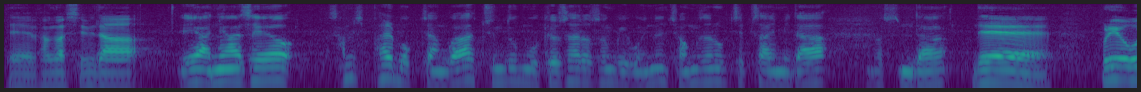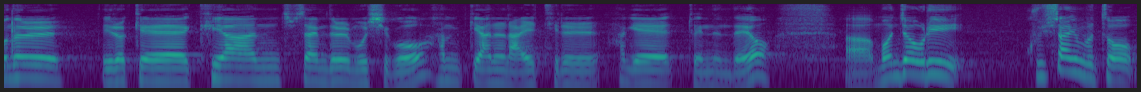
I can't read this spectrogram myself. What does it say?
네, 반갑습니다. 예, 안녕하세요. 38 목장과 중등부 교사로 섬기고 있는 정선욱 집사입니다. 반갑습니다. 네. 우리 오늘 이렇게 귀한 집사님들 모시고 함께하는 RT를 하게 됐는데요. 아, 먼저 우리 구십사님부터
